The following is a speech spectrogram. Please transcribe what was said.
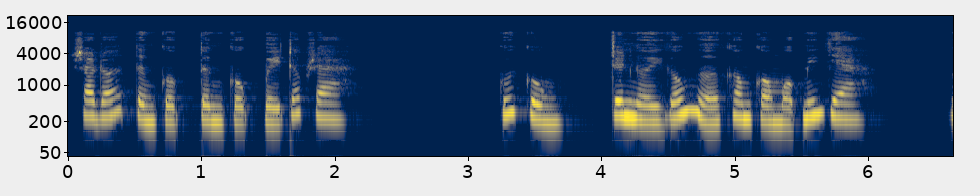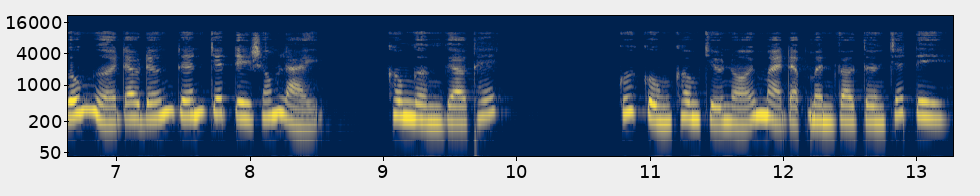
sau đó từng cục từng cục bị tróc ra. Cuối cùng, trên người gấu ngựa không còn một miếng da. Gấu ngựa đau đớn đến chết đi sống lại, không ngừng gào thét. Cuối cùng không chịu nổi mà đập mình vào tường chết đi.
